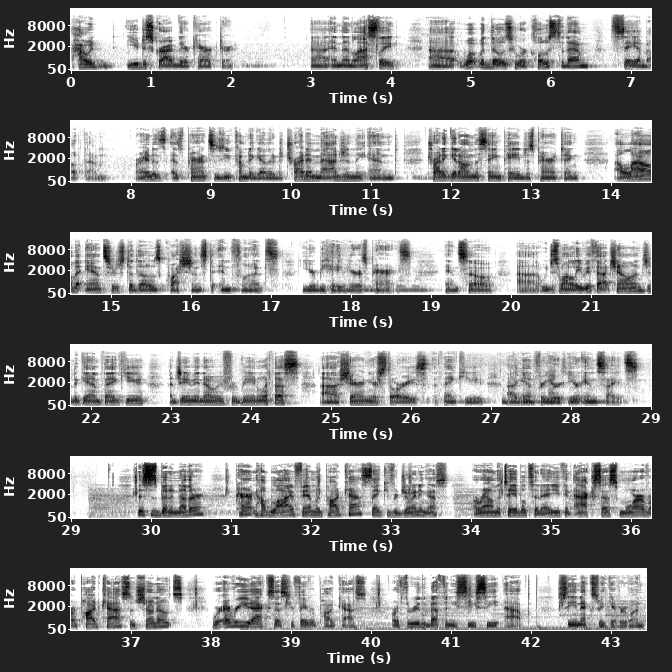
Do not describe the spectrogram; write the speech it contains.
How would you describe their character? Uh, and then lastly, uh, what would those who are close to them say about them? Right? As, as parents, as you come together to try to imagine the end, try to get on the same page as parenting, allow the answers to those questions to influence your behavior as parents. And so uh, we just want to leave you with that challenge. And again, thank you, uh, Jamie and Naomi, for being with us, uh, sharing your stories. Thank you uh, again for your, your insights. This has been another Parent Hub Live Family Podcast. Thank you for joining us around the table today. You can access more of our podcasts and show notes wherever you access your favorite podcasts or through the Bethany CC app. See you next week, everyone.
